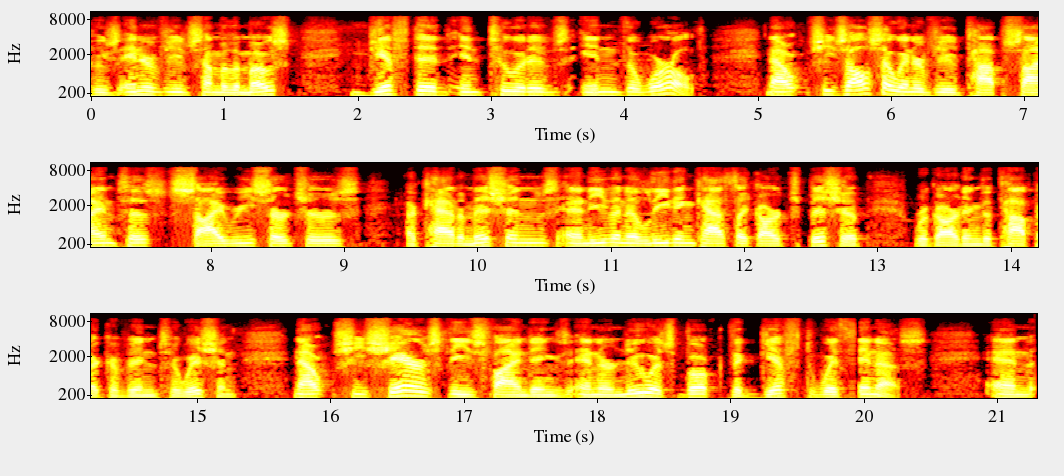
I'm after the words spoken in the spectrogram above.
who's interviewed some of the most gifted intuitives in the world. Now, she's also interviewed top scientists, psi researchers, academicians, and even a leading Catholic archbishop regarding the topic of intuition. Now, she shares these findings in her newest book, The Gift Within Us. And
